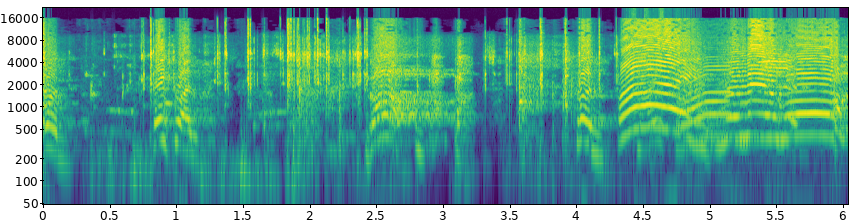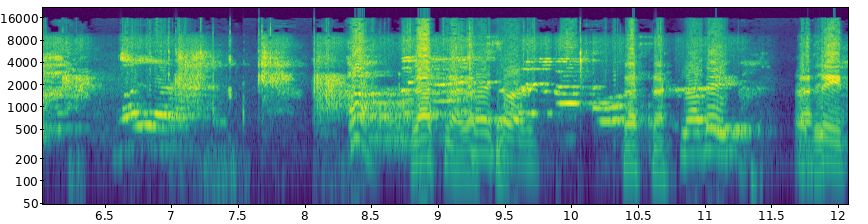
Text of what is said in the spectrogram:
Rod. Next one. Go! Rod. Ay! Mali ako! Last na, last Nice na. one. Last na. Love it. Last eight.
